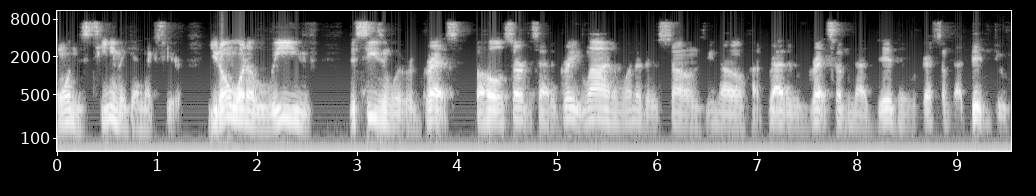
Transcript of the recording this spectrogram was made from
on this team again next year. You don't want to leave the season with regrets. The whole service had a great line in one of those songs. You know, I'd rather regret something I did than regret something I didn't do.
